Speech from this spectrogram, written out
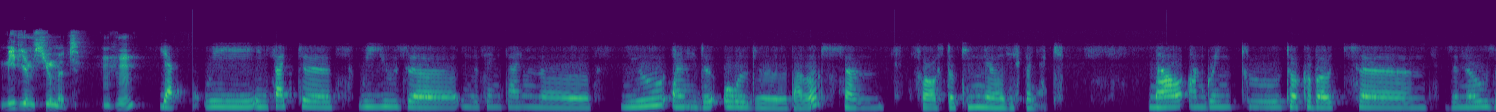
Medium humid. hmm Yeah, we in fact uh, we use uh, in the same time uh, new and old barrels um, for stocking uh, this cognac. Now I'm going to talk about um, the nose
